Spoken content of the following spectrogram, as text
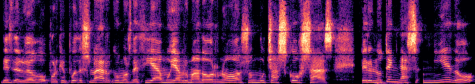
Desde luego, porque puede sonar, como os decía, muy abrumador, ¿no? Son muchas cosas, pero no tengas miedo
